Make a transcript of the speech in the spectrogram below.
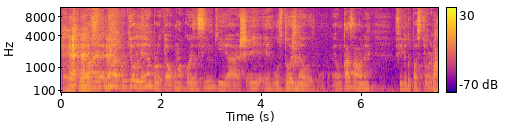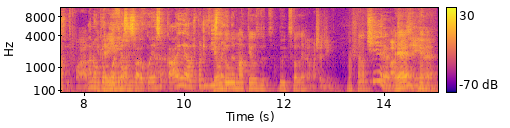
É, Não é, não, é porque eu lembro que alguma coisa assim que ach- é- é, os dois, né? o- é um casal, né? Filho do pastor. Quatro. filho- Quatro. Ah, não, Tem porque eu conheço homens. só, eu conheço o Caio e ela, tipo, de Tem vista um do ainda. Matheus do, do de Solé, É o Machadinho. Machado. Mentira! Machadinho, é.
